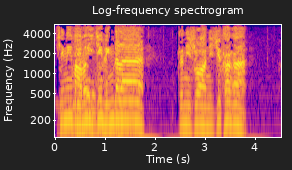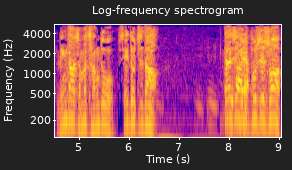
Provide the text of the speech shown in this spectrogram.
心灵法门已经灵的嘞，跟你说，你去看看，灵到什么程度，谁都知道。嗯，但是也不是说，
